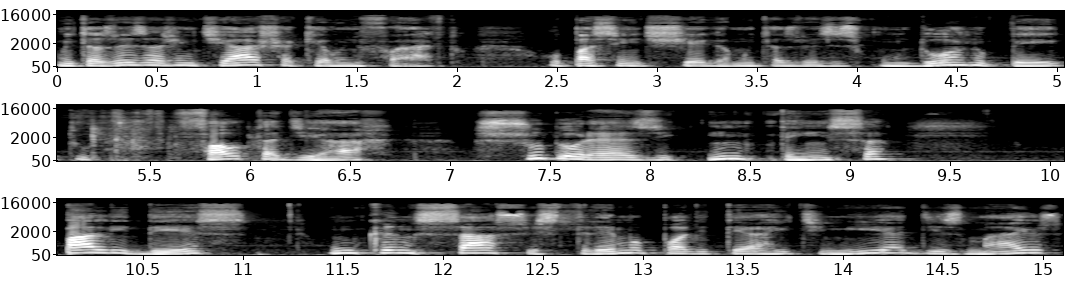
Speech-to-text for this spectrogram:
Muitas vezes a gente acha que é um infarto. O paciente chega muitas vezes com dor no peito, falta de ar, sudorese intensa, palidez um cansaço extremo pode ter arritmia, desmaios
